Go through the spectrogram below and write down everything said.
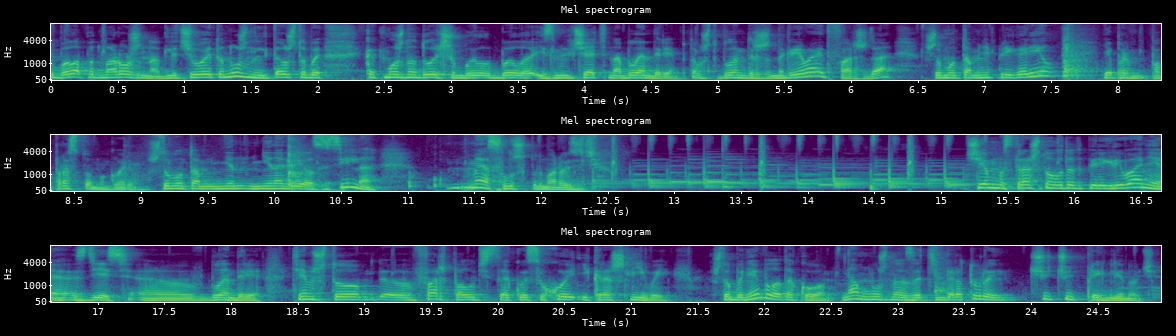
Грудка была подморожена. Для чего это нужно? Для того, чтобы как можно дольше было, было измельчать на блендере. Потому что блендер же нагревает фарш, да? Чтобы он там не пригорел, я по-простому говорю, чтобы он там не, не нагрелся сильно, мясо лучше подморозить. Чем страшно вот это перегревание здесь, э, в блендере? Тем, что э, фарш получится такой сухой и крошливый. Чтобы не было такого, нам нужно за температурой чуть-чуть приглянуть.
